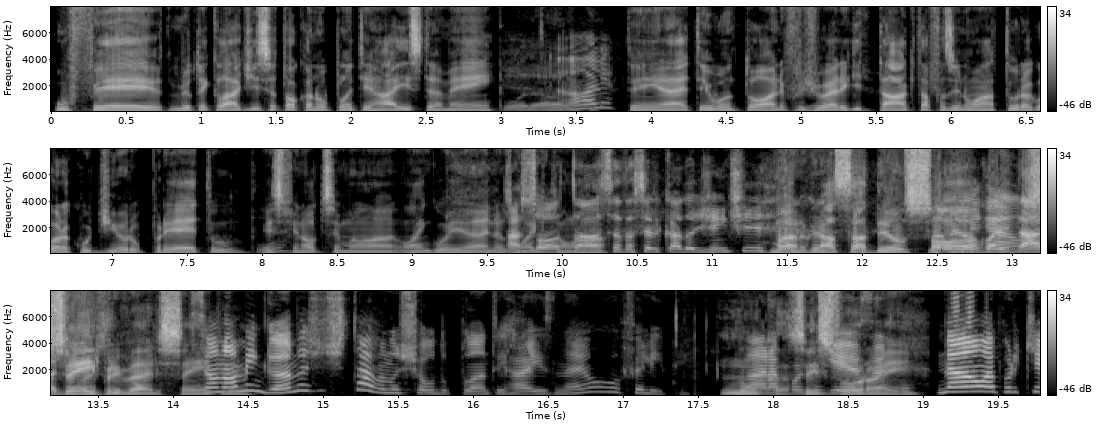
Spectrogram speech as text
O Fê, meu tecladista, toca no Planta e Raiz também. Pô, da hora. Olha, Tem, é, tem o Antônio, Frijoelli Guitar, que tá fazendo uma tour agora com o Dinho Ouro Preto, esse final de semana lá, lá em Goiânia. Os Ah, só tá, lá. você tá cercado de gente. Mano, graças a Deus, Da só melhor qualidade, sempre, velho, sempre. se eu não me engano, a gente tava no show do Planta e Raiz, né, ô Felipe? Nunca. Lá na Vocês portuguesa. foram aí? Não, é porque.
